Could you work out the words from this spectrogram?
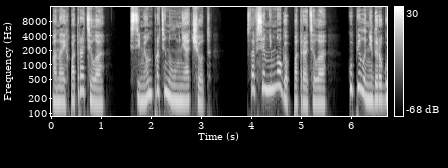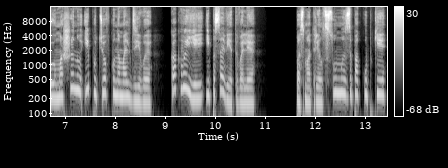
Она их потратила? Семен протянул мне отчет. Совсем немного потратила. Купила недорогую машину и путевку на Мальдивы, как вы ей и посоветовали. Посмотрел суммы за покупки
